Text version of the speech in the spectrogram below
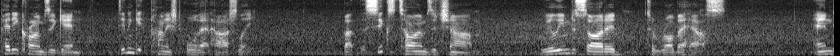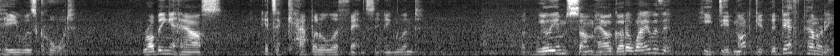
Petty crimes again. Didn't get punished all that harshly. But the sixth time's a charm. William decided to rob a house. And he was caught. Robbing a house, it's a capital offence in England. But William somehow got away with it. He did not get the death penalty.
